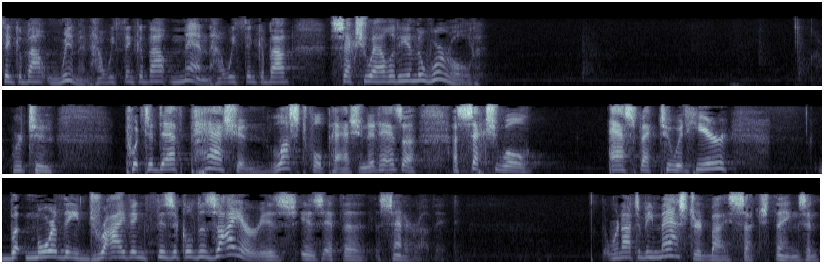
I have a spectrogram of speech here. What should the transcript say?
think about women, how we think about men, how we think about sexuality in the world. We're to put to death passion, lustful passion. It has a, a sexual aspect to it here, but more the driving physical desire is, is at the, the center of it. We're not to be mastered by such things and,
